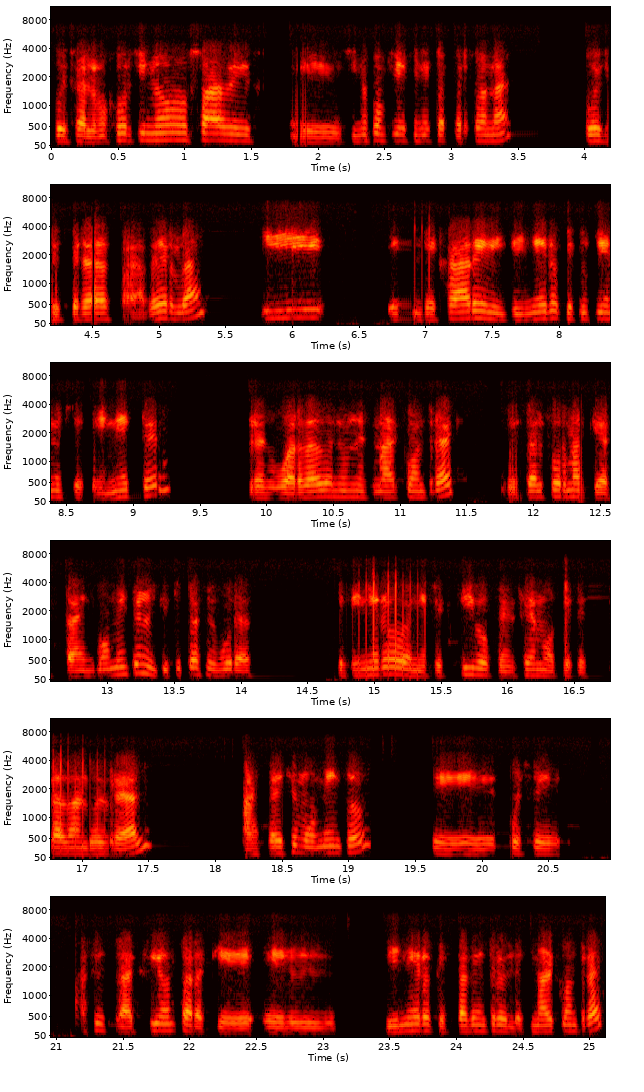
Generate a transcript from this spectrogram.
pues a lo mejor si no sabes, eh, si no confías en esta persona, puedes esperar para verla y eh, dejar el dinero que tú tienes en Ether resguardado en un smart contract, de tal forma que hasta el momento en el que tú te aseguras el dinero en efectivo, pensemos que se está dando es real, hasta ese momento, eh, pues se hace extracción para que el dinero que está dentro del smart contract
